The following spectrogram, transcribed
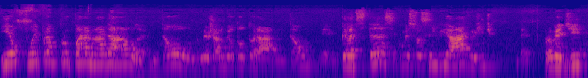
e eu fui para o Paraná da aula, então, no meu, já no meu doutorado. Então, é, pela distância, começou a ser inviável a gente é, progredir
